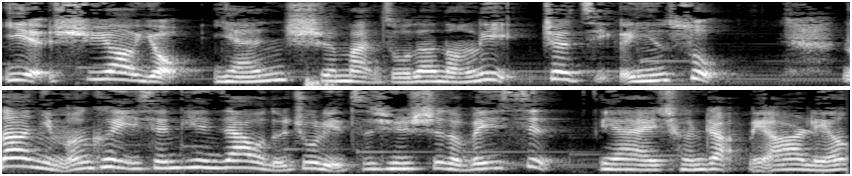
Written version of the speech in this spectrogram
也需要有延迟满足的能力这几个因素。那你们可以先添加我的助理咨询师的微信“恋爱成长零二零”，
